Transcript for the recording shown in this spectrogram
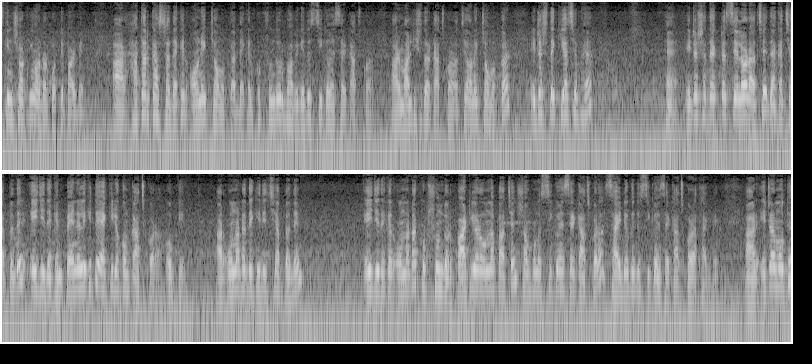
স্ক্রিনশট নিয়ে অর্ডার করতে পারবেন। আর হাতার কাজটা দেখেন, অনেক চমৎকার দেখেন, খুব সুন্দরভাবে কিন্তু সিকোয়েন্সের কাজ করা, আর মাল্টি সুতার কাজ করা আছে, অনেক চমৎকার। এটার সাথে কি আছে ভাইয়া? হ্যাঁ এটার সাথে একটা সেলর আছে, দেখাচ্ছি আপনাদের। এই যে দেখেন প্যানেলে কিন্তু একই রকম কাজ করা ওকে আর ওনাটা দেখিয়ে দিচ্ছি আপনাদের। এই যে দেখেন ওনাটা খুব সুন্দর। পার্টি পার্টিওর ওনা পাচ্ছেন, সম্পূর্ণ সিকোয়েন্সের কাজ করা, সাইডেও কিন্তু সিকোয়েন্সের কাজ করা থাকবে। আর এটার মধ্যে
